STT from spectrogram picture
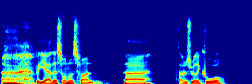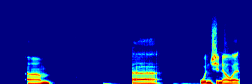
but yeah, this one was fun. Uh, I thought it was really cool. Um, uh, wouldn't you know it?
